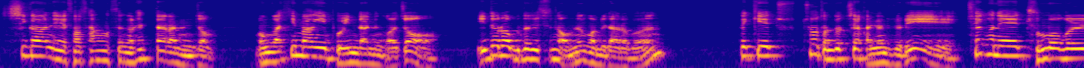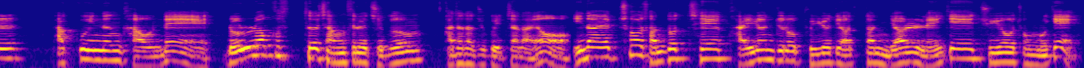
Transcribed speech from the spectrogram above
시간에서 상승을 했다라는 점. 뭔가 희망이 보인다는 거죠. 이대로 무너질 수는 없는 겁니다, 여러분. 특히 초전도체 관련주들이 최근에 주목을 받고 있는 가운데 롤러코스트 장세를 지금 가져다 주고 있잖아요. 이날 초전도체 관련주로 분류되었던 14개 주요 종목의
